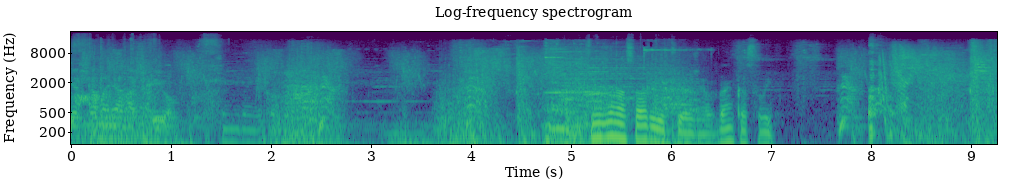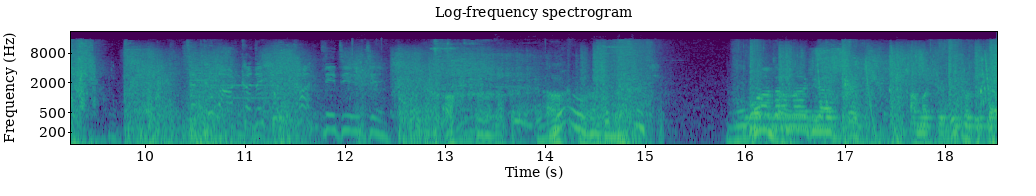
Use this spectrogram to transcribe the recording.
Yaşamaya hakkı yok. İkinizin hasarı yetiyor acaba. Ben kasılayım. Arkadaşın katledildi. Bu adamlar biraz zayıf. Ama kötü çocuklar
